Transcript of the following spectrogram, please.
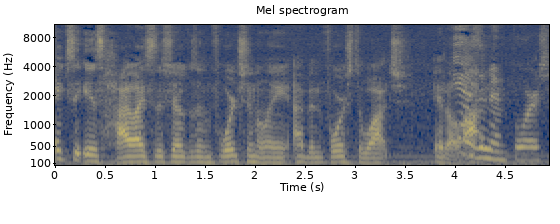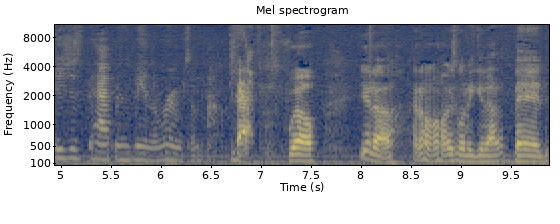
actually is highlights of the show because unfortunately I've been forced to watch it a He lot. hasn't been forced. He just happens to be in the room sometimes. Yeah, well, you know, I don't always want to get out of bed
